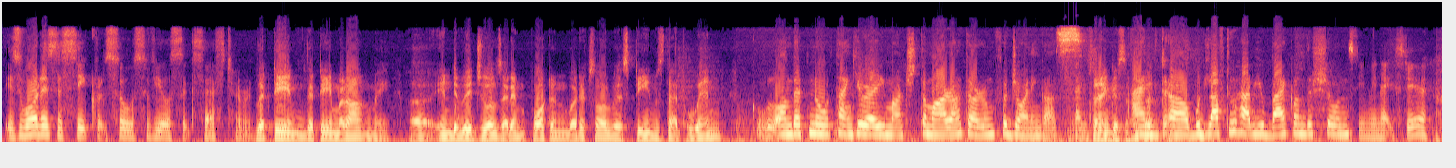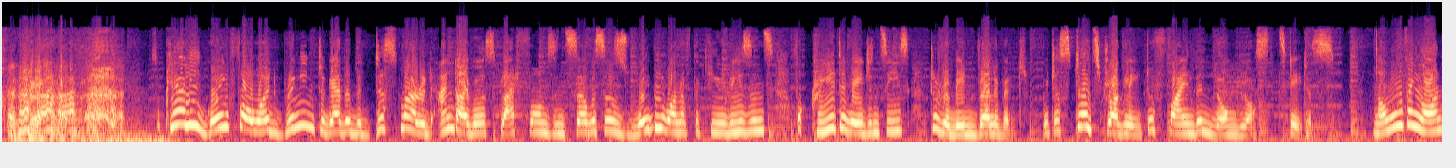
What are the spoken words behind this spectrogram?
is what is the secret source of your success, Tarun? The team, the team around me. Uh, individuals are important, but it's always teams that win. Cool. On that note, thank you very much, Tamara, Tarun, for joining us. Thank Thank you, Samantha. And uh, would love to have you back on the show. and See me next year. So clearly, going forward, bringing together the disparate and diverse platforms and services will be one of the key reasons for creative agencies to remain relevant, which are still struggling to find their long lost status. Now, moving on,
